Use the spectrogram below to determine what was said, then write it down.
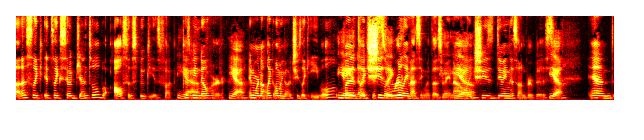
us like it's like so gentle but also spooky as fuck. Because we know her. Yeah. and we're not like oh my god she's like evil. Yeah, but yeah, it's no, like it's she's like- really messing with us right now. Yeah. like she's doing this on purpose. Yeah. and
